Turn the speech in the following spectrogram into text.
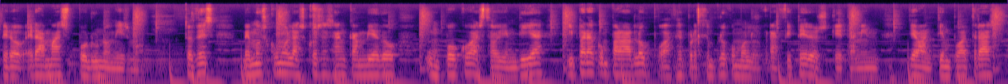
pero era más por uno mismo. Entonces vemos cómo las cosas han cambiado un poco hasta hoy en día y para compararlo puedo hacer por ejemplo como los grafiteros que también llevan tiempo atrás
